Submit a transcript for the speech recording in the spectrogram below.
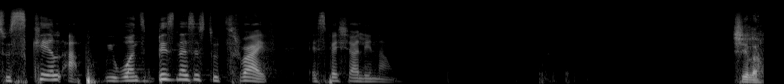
to scale up. We want businesses to thrive, especially now. Sheila,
